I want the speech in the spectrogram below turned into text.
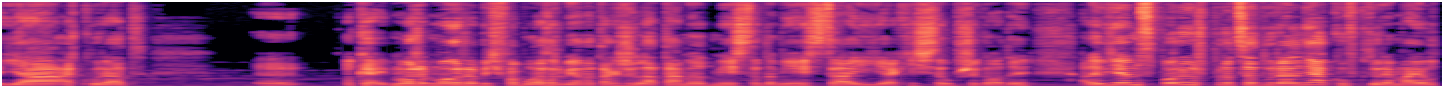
ja akurat y, Okej, okay, może, może być fabuła zrobiona tak, że latamy od miejsca do miejsca i jakieś są przygody, ale widziałem sporo już proceduralniaków, które mają,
